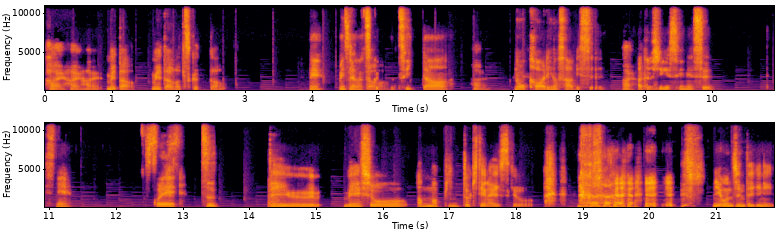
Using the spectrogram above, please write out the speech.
はいはいはい。メタ、メタが作った。ね。メタが作ったツイッタはい。ーの代わりのサービス。はい。新しい SNS ですね。これ、スレッズってうんいう名称、あんまピンときてないですけど。日本人的に。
